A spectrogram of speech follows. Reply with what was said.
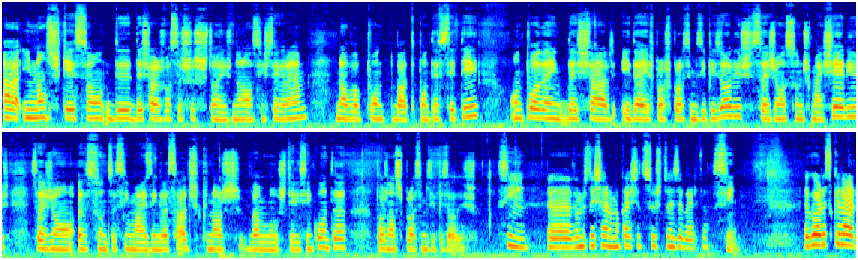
Ah, e não se esqueçam de deixar as vossas sugestões no nosso Instagram, nova.debate.fct, onde podem deixar ideias para os próximos episódios, sejam assuntos mais sérios, sejam assuntos assim mais engraçados, que nós vamos ter isso em conta para os nossos próximos episódios. Sim, ah, vamos deixar uma caixa de sugestões aberta. Sim, Agora, se calhar,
